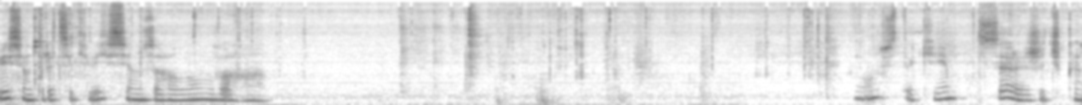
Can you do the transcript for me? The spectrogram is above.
8,38 загалом вага. Ось такі сережечки.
